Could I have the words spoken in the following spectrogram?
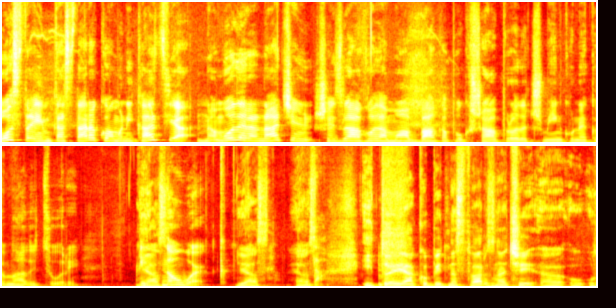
Ostaje im ta stara komunikacija na modern način što izgleda kao da moja baka pokušava prodati šminku nekoj mladoj curi. It's Jasno. no work. Jasno, jasno. Da. I to je jako bitna stvar, znači uh, u,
